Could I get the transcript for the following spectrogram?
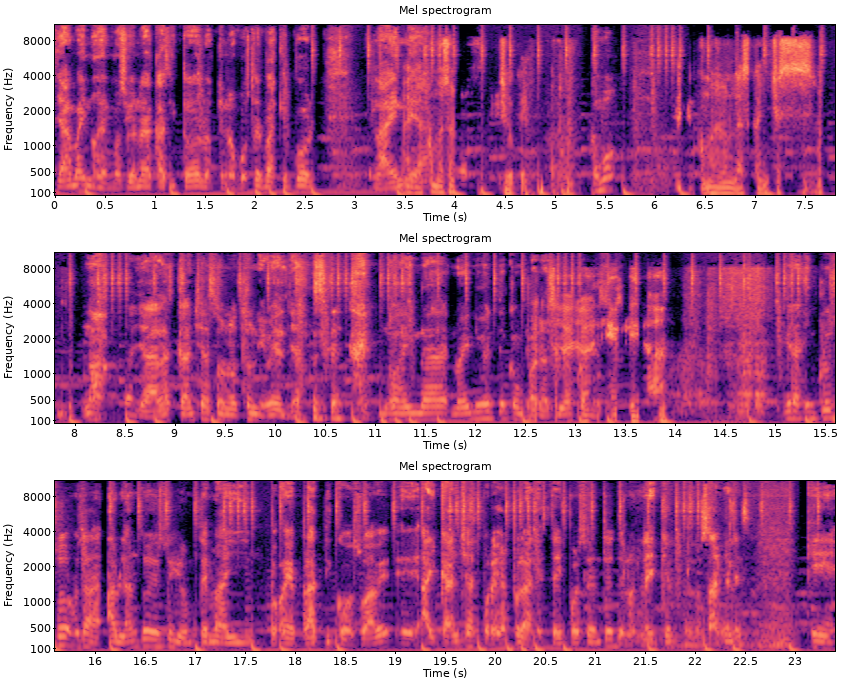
llama y nos emociona a casi todos los que nos gusta el básquetbol, la NBA. ¿Cómo son? ¿Cómo? ¿Cómo son las canchas? No, ya las canchas son otro nivel, ya. no hay nada, no hay nivel de comparación. Mira, incluso, o sea, hablando de esto y un tema ahí eh, práctico, suave, eh, hay canchas, por ejemplo, la del Staples Center de los Lakers en Los Ángeles, que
